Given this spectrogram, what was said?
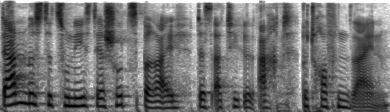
Dann müsste zunächst der Schutzbereich des Artikel 8 betroffen sein.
